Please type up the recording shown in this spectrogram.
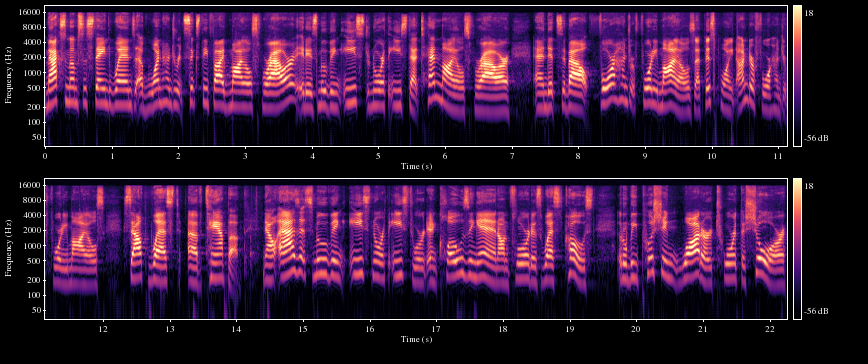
Maximum sustained winds of 165 miles per hour. It is moving east northeast at 10 miles per hour and it's about 440 miles at this point, under 440 miles southwest of Tampa. Now, as it's moving east northeastward and closing in on Florida's west coast, it'll be pushing water toward the shore,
